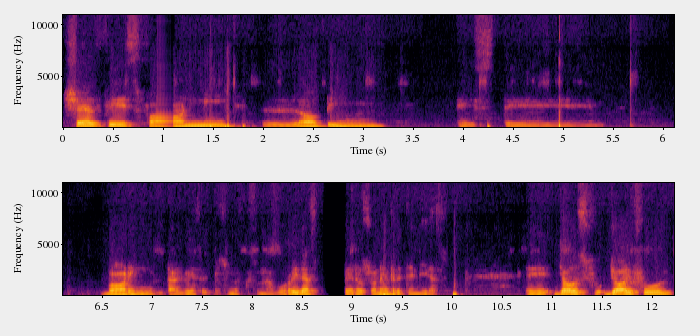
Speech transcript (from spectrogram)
Shellfish, funny, loving, este, boring, tal vez hay personas que son aburridas, pero son entretenidas. Eh, joyful,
